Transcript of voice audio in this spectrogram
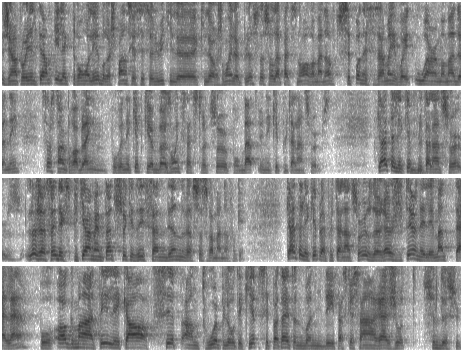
j'ai employé le terme électron libre. Je pense que c'est celui qui le, qui le rejoint le plus sur la patinoire. Romanov, tu sais pas nécessairement il va être où à un moment donné. Ça, c'est un problème pour une équipe qui a besoin de sa structure pour battre une équipe plus talentueuse. Quand tu l'équipe plus talentueuse, là, j'essaie d'expliquer en même temps tous ceux qui disent Sandin versus Romanov. OK? Quand tu l'équipe la plus talentueuse, de rajouter un élément de talent pour augmenter l'écart type entre toi et l'autre équipe, c'est peut-être une bonne idée parce que ça en rajoute sur le dessus.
